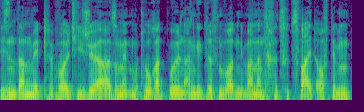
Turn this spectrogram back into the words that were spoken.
Die sind dann mit Voltigeur, also mit Motorradbullen angegriffen worden. Die waren dann zu zweit auf dem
